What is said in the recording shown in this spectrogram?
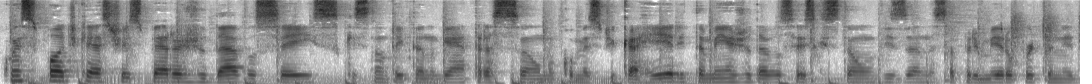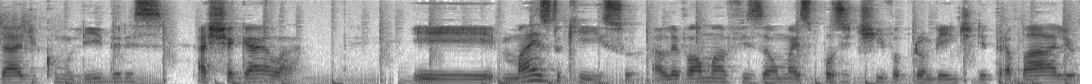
com esse podcast eu espero ajudar vocês que estão tentando ganhar atração no começo de carreira e também ajudar vocês que estão visando essa primeira oportunidade como líderes a chegar lá e mais do que isso, a levar uma visão mais positiva para o ambiente de trabalho,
